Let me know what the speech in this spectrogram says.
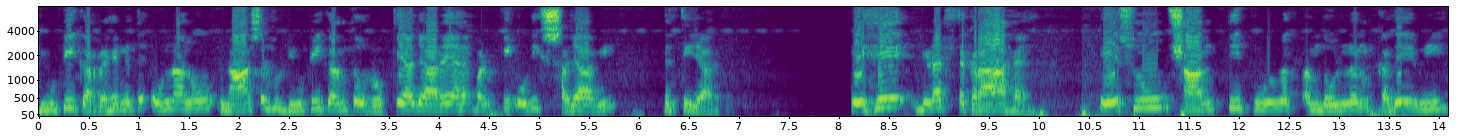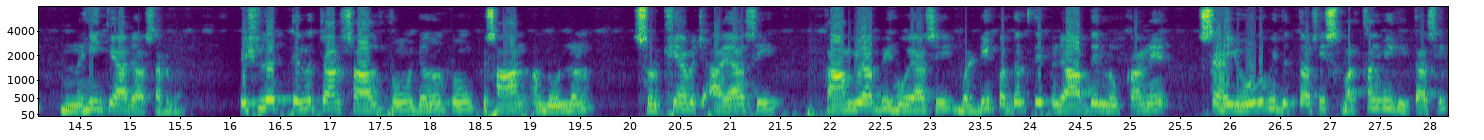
ਡਿਊਟੀ ਕਰ ਰਹੇ ਨੇ ਤੇ ਉਹਨਾਂ ਨੂੰ ਨਾ ਸਿਰਫ ਡਿਊਟੀ ਕਰਨ ਤੋਂ ਰੋਕਿਆ ਜਾ ਰਿਹਾ ਹੈ, ਬਲਕਿ ਉਹਦੀ ਸਜ਼ਾ ਵੀ ਦਿੱਤੀ ਜਾ ਰਹੀ ਹੈ ਇਹ ਜਿਹੜਾ ਟਕਰਾਅ ਹੈ ਇਸ ਨੂੰ ਸ਼ਾਂਤੀਪੂਰਵਕ ਅੰਦੋਲਨ ਕਦੇ ਵੀ ਨਹੀਂ ਕਿਹਾ ਜਾ ਸਕਦਾ। ਪਿਛਲੇ 3-4 ਸਾਲ ਤੋਂ ਜਦੋਂ ਤੋਂ ਕਿਸਾਨ ਅੰਦੋਲਨ ਸੁਰਖੀਆਂ ਵਿੱਚ ਆਇਆ ਸੀ, ਕਾਮਯਾਬ ਵੀ ਹੋਇਆ ਸੀ, ਵੱਡੀ ਪੱਧਰ ਤੇ ਪੰਜਾਬ ਦੇ ਲੋਕਾਂ ਨੇ ਸਹਿਯੋਗ ਵੀ ਦਿੱਤਾ ਸੀ, ਸਮਰਥਨ ਵੀ ਕੀਤਾ ਸੀ,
